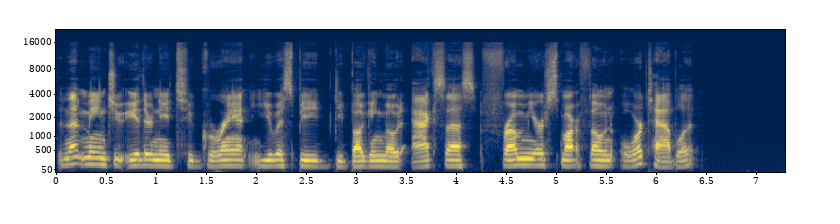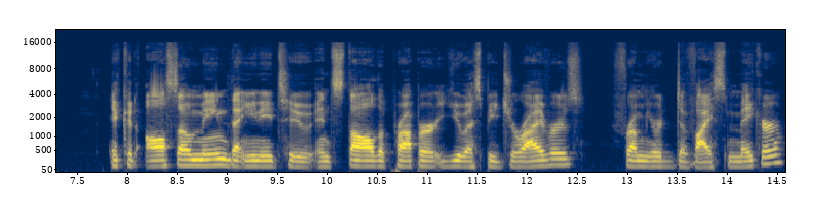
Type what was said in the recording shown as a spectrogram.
then that means you either need to grant USB debugging mode access from your smartphone or tablet. It could also mean that you need to install the proper USB drivers from your device maker,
